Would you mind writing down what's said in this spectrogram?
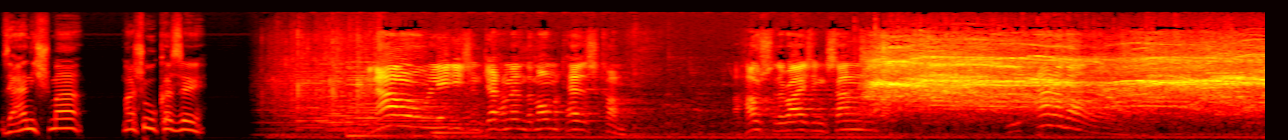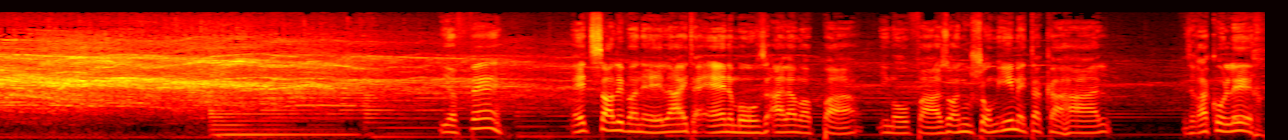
זה היה נשמע משהו כזה. now, ladies and gentlemen, the moment has come. A house of the rising sun. יפה. אד סוליבן העלה את האנימולס על המפה עם ההופעה הזו. אנו שומעים את הקהל, זה רק הולך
